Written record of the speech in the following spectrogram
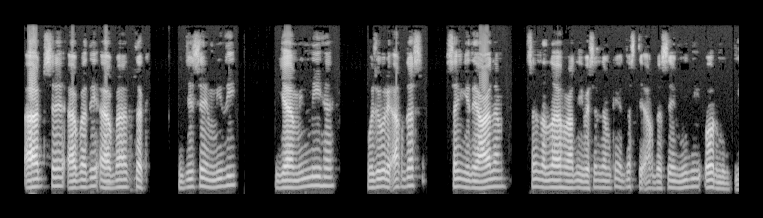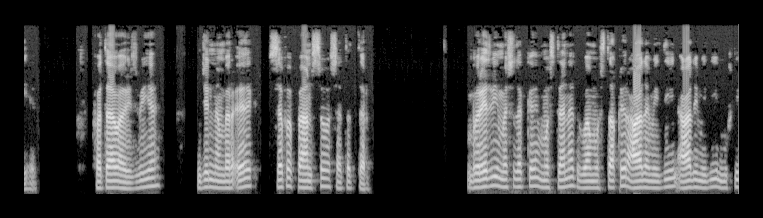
آج سے آبادی آباد تک۔ جسے ملی یا ملنی ہے، حضور اقدس سید عالم صلی اللہ علیہ وسلم کے دست اقدس سے ملی اور ملتی ہے۔ فتح و رضویہ جن نمبر ایک، صفحہ پانچ سو ستتر۔ بریدوی مسلک کے مستند و مستقر عالمی دین عالمی دین مفتی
